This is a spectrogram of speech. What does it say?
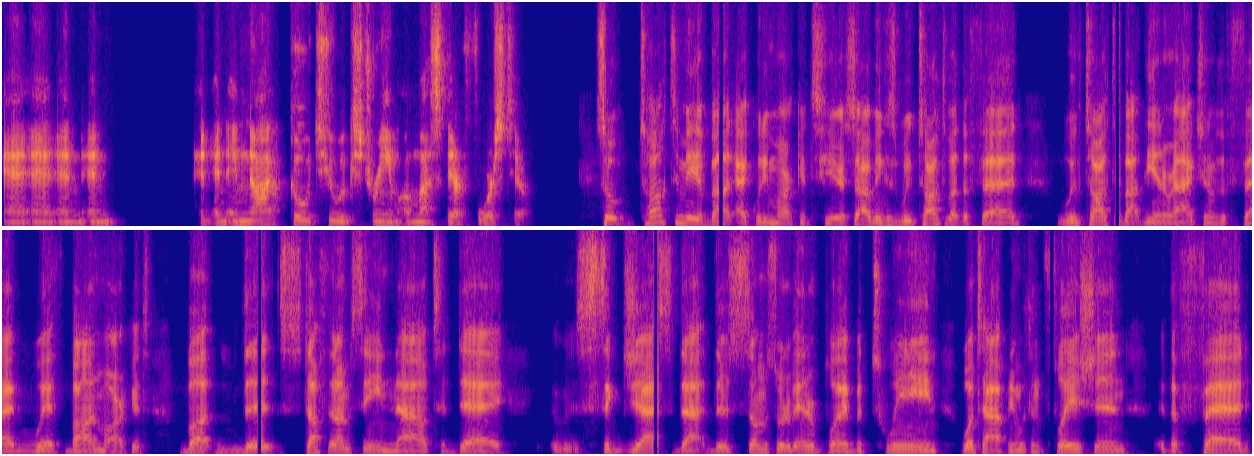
and and and and and not go too extreme unless they're forced to. So talk to me about equity markets here. So I mean, because we've talked about the Fed, we've talked about the interaction of the Fed with bond markets, but the stuff that I'm seeing now today suggests that there's some sort of interplay between what's happening with inflation, the Fed,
